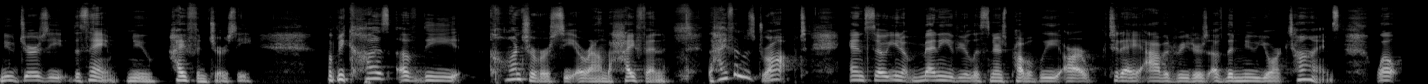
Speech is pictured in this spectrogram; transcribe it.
New Jersey, the same, New hyphen Jersey. But because of the controversy around the hyphen, the hyphen was dropped. And so, you know, many of your listeners probably are today avid readers of the New York Times. Well,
